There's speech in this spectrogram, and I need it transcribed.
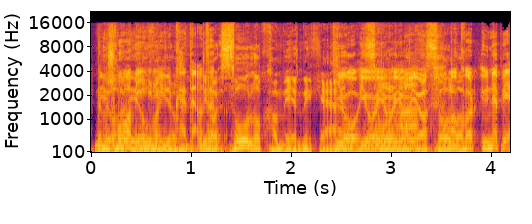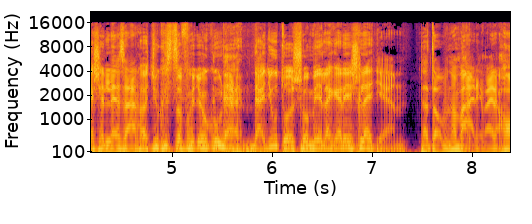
de most Jó, hova jó mérjünk? vagyok. Hát, jó, szólok, ha mérni kell. Jó, jó, jó, jó, jó. jó. Szólok. Akkor ünnepélyesen lezárhatjuk ezt a fogyókurát? Nem. De egy utolsó mérlegelés legyen. Tehát, na várj, várj, ha,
